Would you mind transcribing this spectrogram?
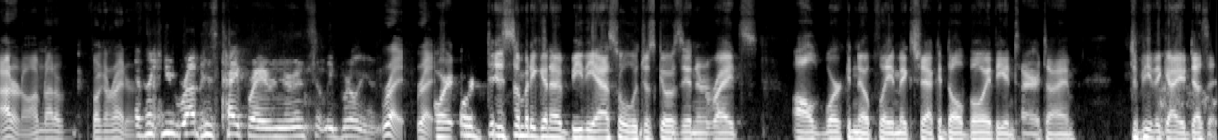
I don't know. I'm not a fucking writer. It's like you rub his typewriter and you're instantly brilliant. Right, right. Or or is somebody gonna be the asshole who just goes in and writes all work and no play, makes Jack a dull boy the entire time, to be the guy who does it?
